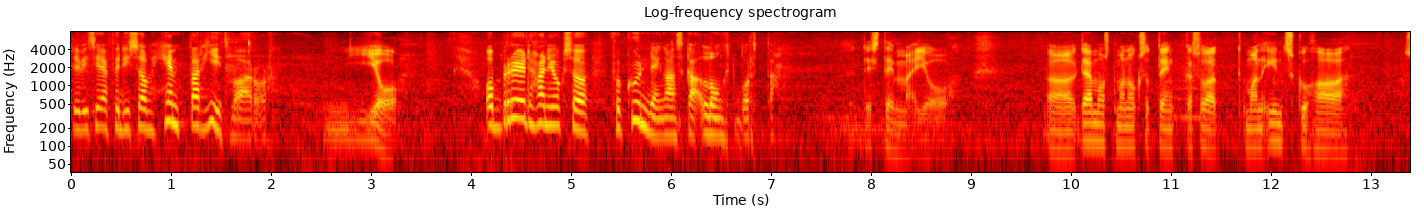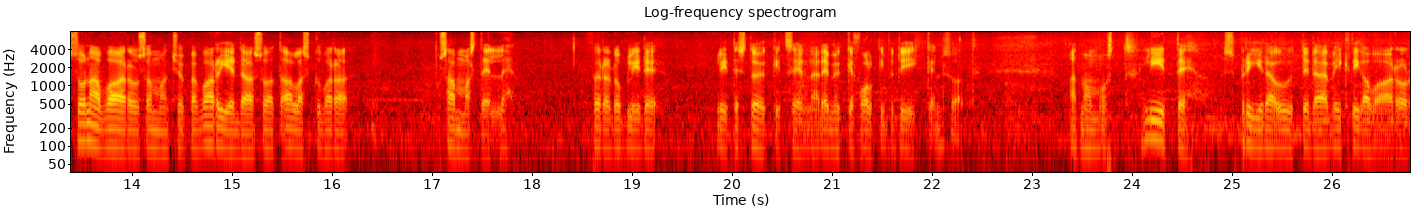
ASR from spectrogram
Det vill säga för de som hämtar hit varor? Ja, och bröd har ni också för kunden ganska långt borta. Det stämmer, ja. Uh, där måste man också tänka så att man inte skulle ha sådana varor som man köper varje dag så att alla skulle vara på samma ställe. För då blir det lite stökigt sen när det är mycket folk i butiken. Så att, att man måste lite sprida ut de där viktiga varor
